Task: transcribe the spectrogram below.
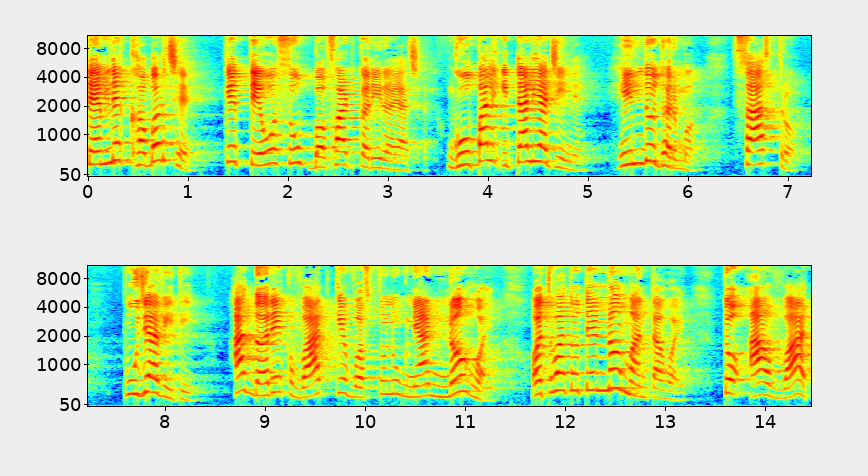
તેમને ખબર છે કે તેઓ શું બફાટ કરી રહ્યા છે. ગોપાલ ઇટાલિયાજીને હિન્દુ ધર્મ, શાસ્ત્રો પૂજા વિધિ આ દરેક વાત કે વસ્તુનું જ્ઞાન ન હોય અથવા તો તે ન માનતા હોય, તો આ વાત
